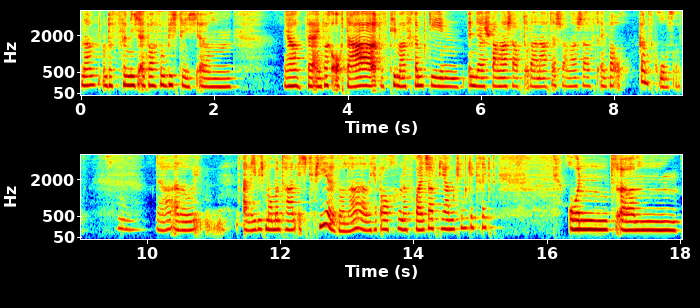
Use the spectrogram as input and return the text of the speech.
Ne? Und das finde ich einfach so wichtig. Ähm, Ja, weil einfach auch da das Thema Fremdgehen in der Schwangerschaft oder nach der Schwangerschaft einfach auch ganz groß ist. Hm. Ja, also erlebe ich momentan echt viel so, ne? Also ich habe auch eine Freundschaft, die haben ein Kind gekriegt. Und ähm,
